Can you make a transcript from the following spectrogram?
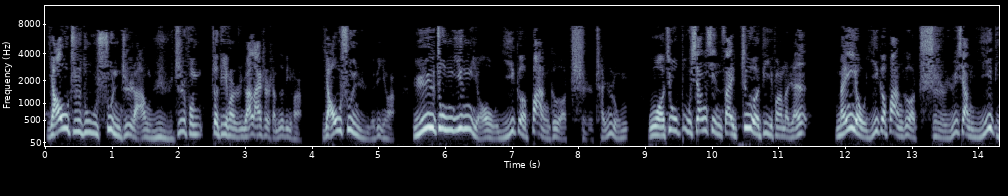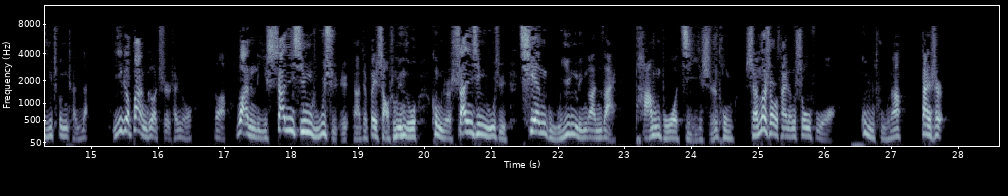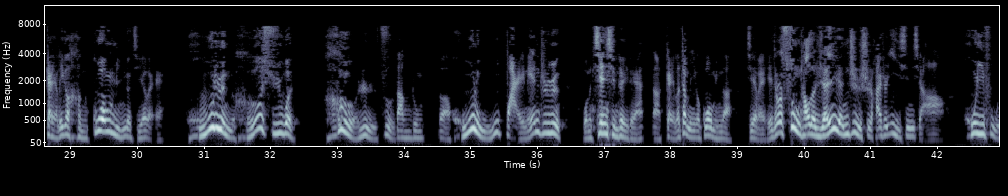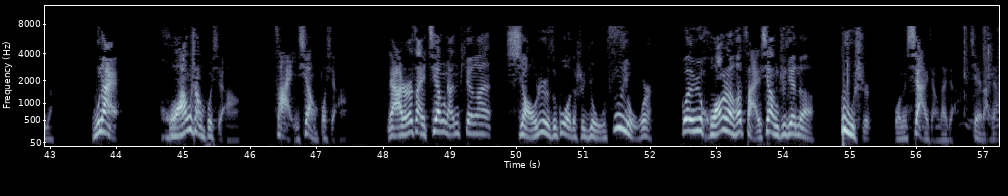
尧之都，舜之壤，禹之封。这地方原来是什么的地方？尧舜禹的地方。禹中应有一个半个齿陈戎。我就不相信，在这地方的人没有一个半个齿于向夷狄称臣的，一个半个齿陈戎，是吧？万里山星如许啊，就被少数民族控制。山星如许，千古英灵安在？磅礴几时通？什么时候才能收复故土呢？但是。给了一个很光明的结尾，胡运何须问？贺日自当中，啊，胡虏无百年之运，我们坚信这一点啊，给了这么一个光明的结尾。也就是宋朝的仁人志士还是一心想恢复的，无奈皇上不想，宰相不想，俩人在江南偏安，小日子过得是有滋有味。关于皇上和宰相之间的故事，我们下一讲再讲。谢谢大家。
